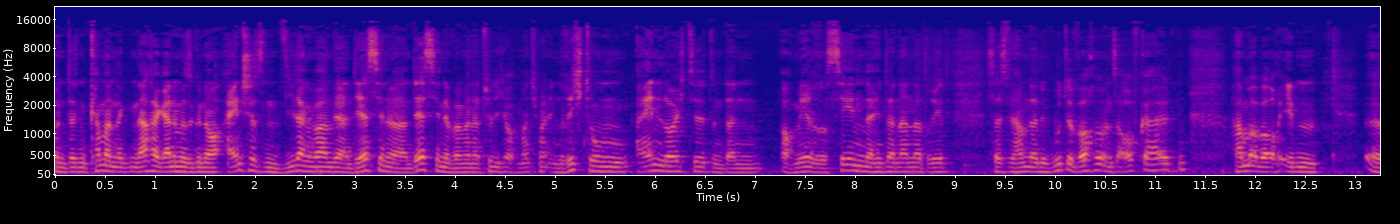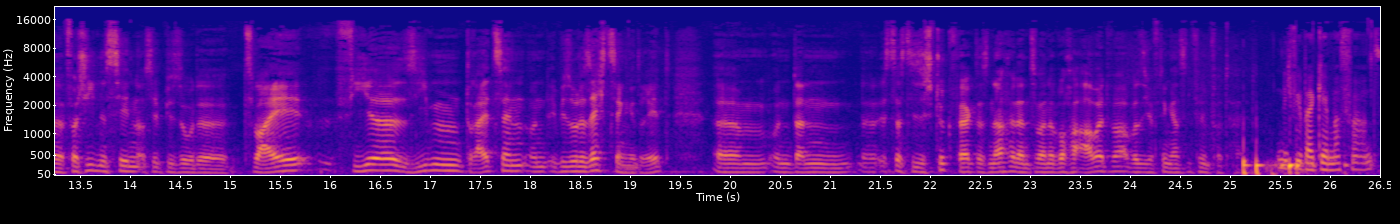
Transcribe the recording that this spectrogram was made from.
Und dann kann man nachher gar nicht mehr so genau einschätzen, wie lange waren wir an der Szene oder an der Szene, weil man natürlich auch manchmal in Richtungen einleuchtet und dann auch mehrere Szenen dahintereinander dreht. Das heißt, wir haben da eine gute Woche uns aufgehalten, haben aber auch eben äh, verschiedene Szenen aus Episode 2, 4, 7, 13 und Episode 16 gedreht. Ähm, und dann äh, ist das dieses Stückwerk, das nachher dann zwar eine Woche Arbeit war, aber sich auf den ganzen Film verteilt. Nicht wie bei Game of Thrones.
